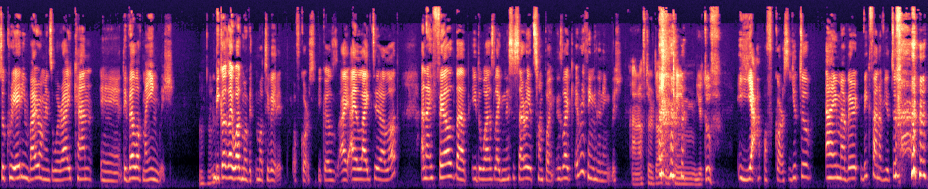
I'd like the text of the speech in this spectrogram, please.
to create environments where i can uh, develop my english Mhm. because I was motiv- motivated, of course, because I, I liked it a lot, and I felt that it was like necessary at some point. It's like everything is in English. And after that, came YouTube. Yeah, of course, YouTube. I'm a very big fan of YouTube,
